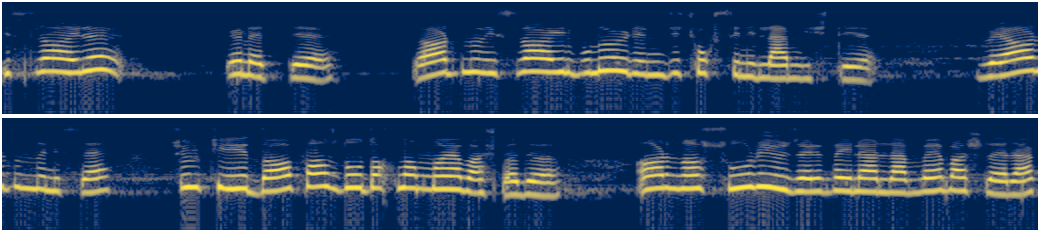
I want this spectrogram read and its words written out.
İsrail'e yönetti. Ve ardından İsrail bunu öğrenince çok sinirlenmişti. Ve ardından ise Türkiye daha fazla odaklanmaya başladı. Ardından Suriye üzerinde ilerlenmeye başlayarak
